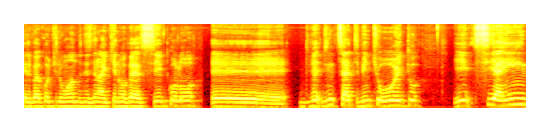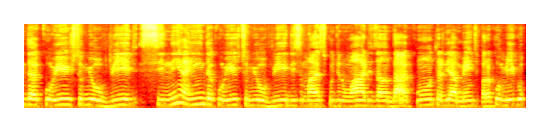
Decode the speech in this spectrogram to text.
Ele vai continuando dizendo aqui no versículo eh, 27 e 28 e se ainda com isto me ouvir, se nem ainda com isto me ouvires, mas continuares a andar contrariamente para comigo,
